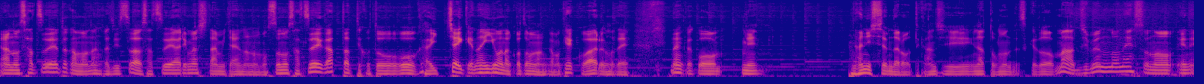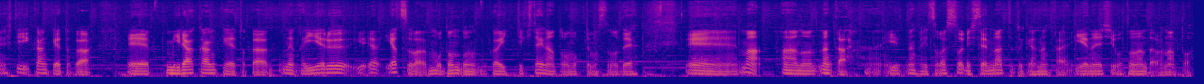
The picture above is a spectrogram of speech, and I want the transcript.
あの撮影とかもなんか実は撮影ありましたみたいなのも、その撮影があったってことをが言っちゃいけないようなことなんかも結構あるので、なんかこうね、何してんだろうって感じだと思うんですけど、まあ自分のね、その NFT 関係とか、えー、ミラー関係とか、なんか言えるやつはもうどんどん僕は言っていきたいなと思ってますので、えー、まあ、あの、なんか、なんか忙しそうにしてるなって時はなんか言えない仕事なんだろうなと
